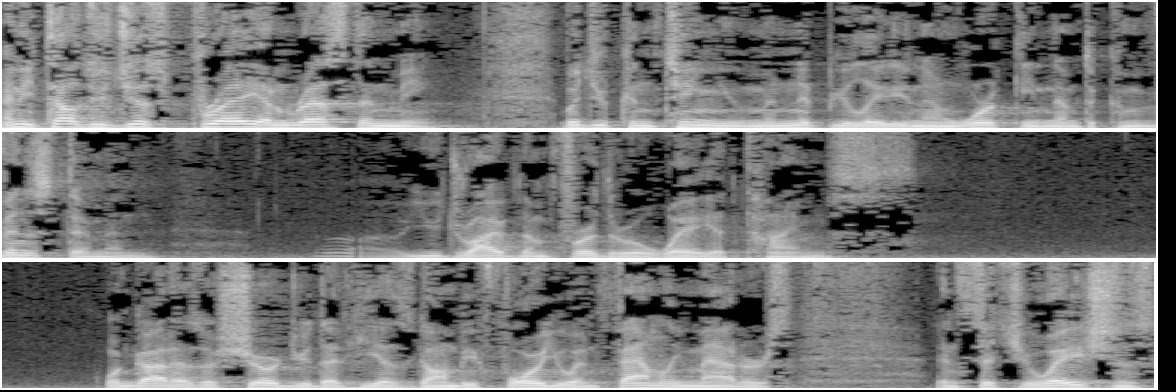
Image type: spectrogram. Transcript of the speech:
And He tells you just pray and rest in me. But you continue manipulating and working them to convince them and uh, you drive them further away at times. When God has assured you that He has gone before you in family matters, in situations,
